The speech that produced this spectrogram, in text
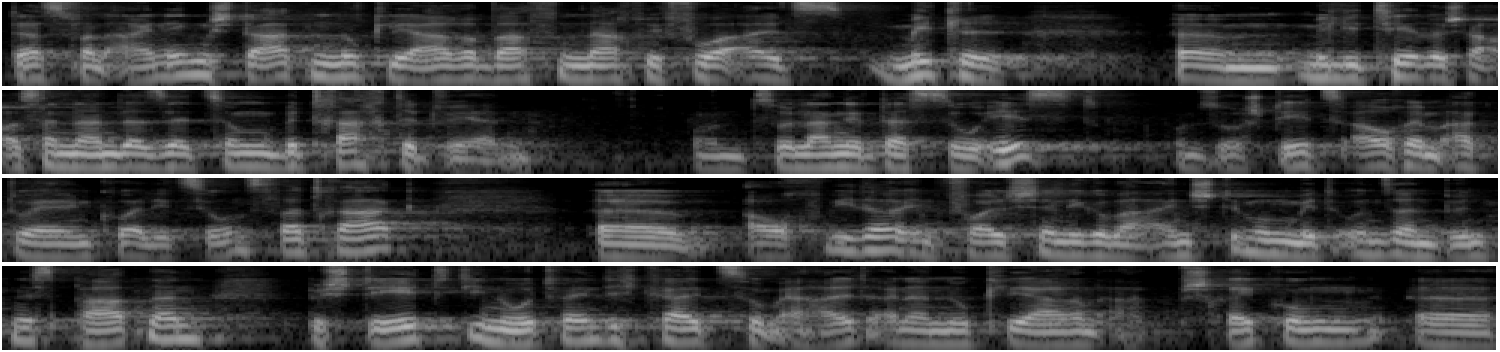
dass von einigen Staaten nukleare Waffen nach wie vor als Mittel ähm, militärischer Auseinandersetzungen betrachtet werden. Und solange das so ist, und so steht es auch im aktuellen Koalitionsvertrag, äh, auch wieder in vollständiger Übereinstimmung mit unseren Bündnispartnern, besteht die Notwendigkeit zum Erhalt einer nuklearen Abschreckung äh,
